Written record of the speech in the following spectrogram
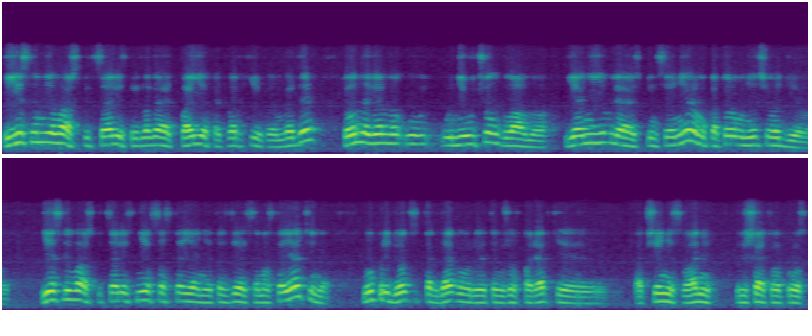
И если мне ваш специалист предлагает поехать в архив МВД, то он, наверное, у, у, не учел главного. Я не являюсь пенсионером, которому нечего делать. Если ваш специалист не в состоянии это сделать самостоятельно, ну, придется тогда, говорю, это уже в порядке общения с вами решать вопрос.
